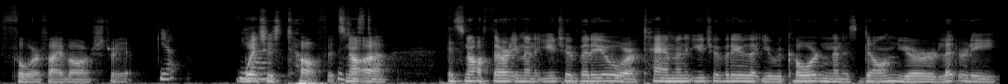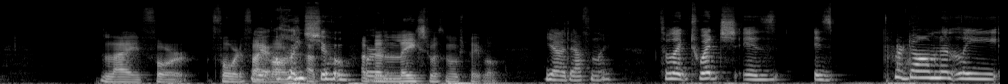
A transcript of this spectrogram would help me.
four or five hours straight. Yeah. Which is tough. It's Which not a tough. it's not a 30 minute YouTube video or a 10 minute YouTube video that you record and then it's done. You're literally live for four to 5 You're hours on at, show at the least with most people. Yeah, definitely. So like Twitch is is predominantly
